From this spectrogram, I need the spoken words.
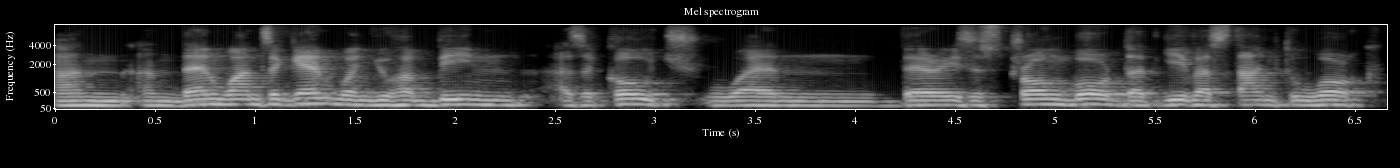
And and then once again when you have been as a coach when there is a strong board that give us time to work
